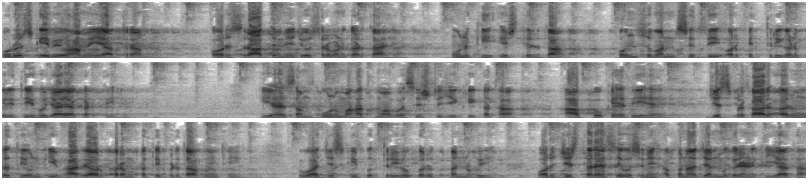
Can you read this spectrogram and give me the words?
पुरुष के विवाह में यात्रा में और श्राद्ध में जो श्रवण करता है, उनकी स्थिरता, पुंसवन सिद्धि और पितृगण प्रीति हो जाया करती है। यह संपूर्ण महात्मा वशिष्ठ जी की कथा आपको कह दी है, जिस प्रकार अरुंधति उनकी भार्या और परम पतिव्रता हुई थी, वह जिसकी पुत्री होकर उत्पन्न हुई और जिस तरह से उसने अपना जन्म ग्रहण किया था,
